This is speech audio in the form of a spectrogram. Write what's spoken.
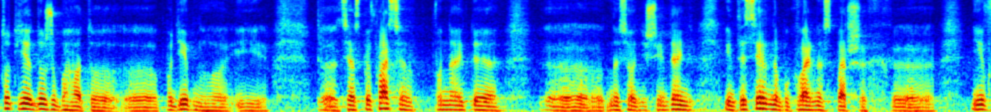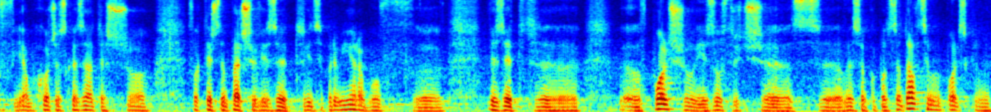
тут є дуже багато е, подібного, і е, ця співпраця вона йде е, на сьогоднішній день інтенсивно, буквально з перших е, днів. Я хочу сказати, що фактично перший візит віце-прем'єра був е, візит е, е, в Польщу і зустріч е, з високопосадовцями польськими,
